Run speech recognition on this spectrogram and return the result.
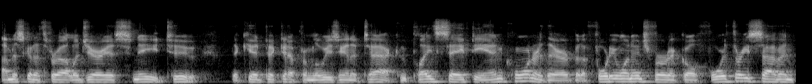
I'm just going to throw out L'Jarius Sneed too, the kid picked up from Louisiana Tech, who played safety and corner there, but a 41 inch vertical, 437.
